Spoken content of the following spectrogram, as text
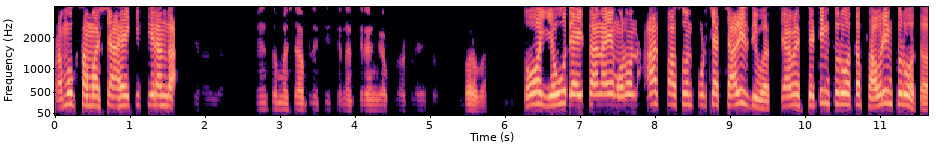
प्रमुख समस्या आहे की तिरंगा? तिरंगा. मेन समस्या आपली तीच आहे ना तिरंगा प्लॉटला येतो. बरोबर. तो येऊ द्यायचा नाही म्हणून आजपासून पुढच्या चाळीस दिवस ज्यावेळेस सेटिंग सुरू होतं फ्लावरिंग सुरू होतं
